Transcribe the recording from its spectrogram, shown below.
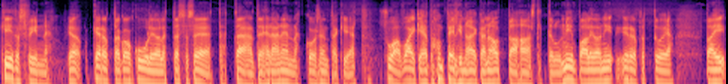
Kiitos Finne. Ja kerrottakoon kuulijoille tässä se, että tämähän tehdään ennakkoon sen takia, että sua on vaikea tuon pelin aikana ottaa haastatteluun. Niin paljon on irrotettu ja tai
